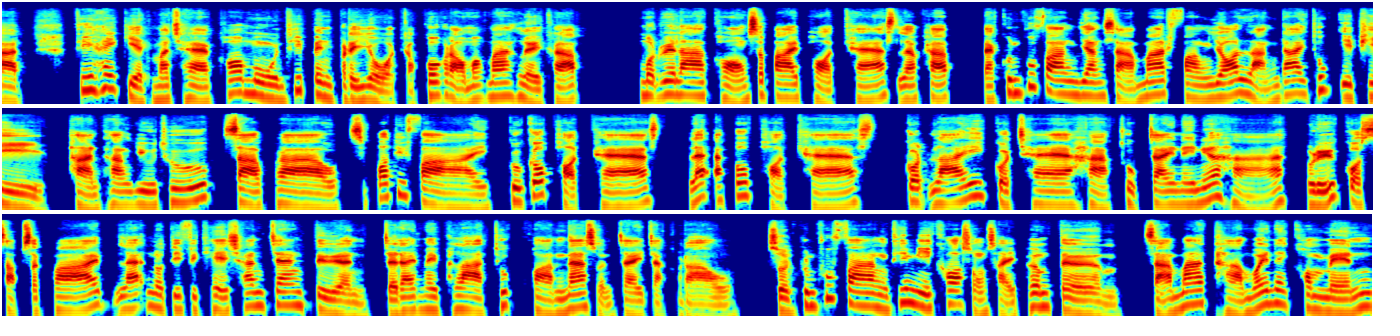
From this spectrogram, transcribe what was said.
าษฎร์ที่ให้เกียรติมาแชร์ข้อมูลที่เป็นประโยชน์กับพวกเรามาก ๆ เลยครับ หมดเวลาของ Spine Podcast แล้วครับ แต่คุณผู้ฟังยังสามารถฟังย้อนหลังได้ทุก EP ผ่านทาง YouTube, SoundCloud, Spotify, Google Podcast และ Apple Podcast กดไลค์ กดแชร์หากถูกใจในเนื้อหา หรือกด Subscribe และ Notification แจ้งเตือน จะได้ไม่พลาดทุกความน่าสนใจจากเรา ส่วนคุณผู้ฟังที่มีข้อสงสัยเพิ่มเติม สามารถถามไว้ในคอมเมนต์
